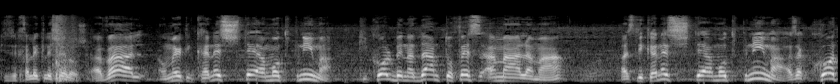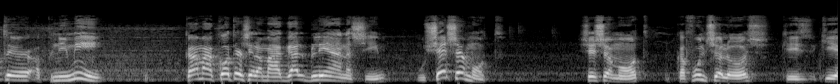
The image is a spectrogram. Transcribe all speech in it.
כי זה חלק לשלוש. אבל, אומר, תיכנס שתי אמות פנימה, כי כל בן אדם תופס אמה על אמה, אז תיכנס שתי אמות פנימה. אז הקוטר הפנימי, כמה הקוטר של המעגל בלי האנשים? הוא שש אמות. שש אמות כפול שלוש, כי, כי,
